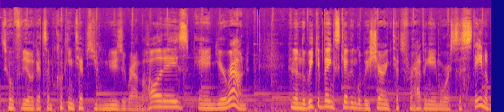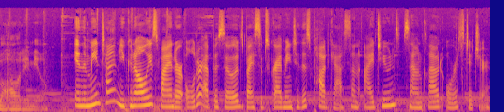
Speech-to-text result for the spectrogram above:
So hopefully, you'll get some cooking tips you can use around the holidays and year round. And then the week of Thanksgiving, we'll be sharing tips for having a more sustainable holiday meal. In the meantime, you can always find our older episodes by subscribing to this podcast on iTunes, SoundCloud, or Stitcher.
